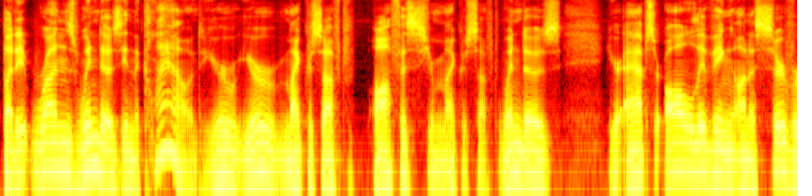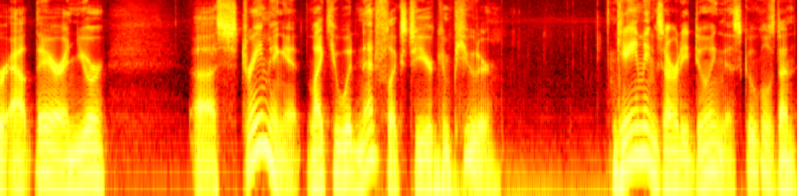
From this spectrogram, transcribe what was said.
but it runs Windows in the cloud. Your your Microsoft Office, your Microsoft Windows, your apps are all living on a server out there, and you're uh, streaming it like you would Netflix to your computer. Gaming's already doing this. Google's done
